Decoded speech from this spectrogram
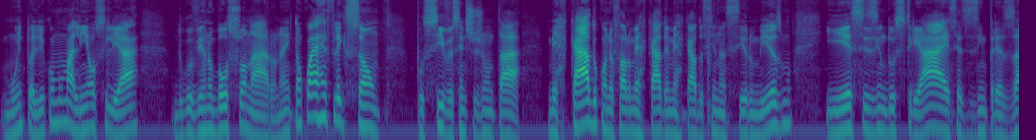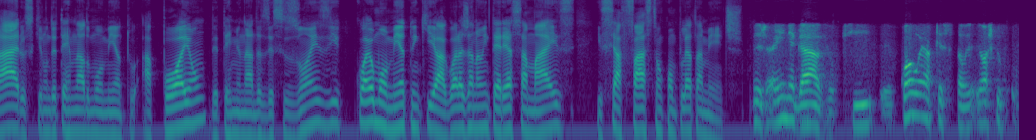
muito ali como uma linha auxiliar do governo Bolsonaro. Né? Então, qual é a reflexão possível se a gente juntar mercado, quando eu falo mercado, é mercado financeiro mesmo, e esses industriais, esses empresários que num determinado momento apoiam determinadas decisões e qual é o momento em que agora já não interessa mais e se afastam completamente? Veja, é inegável que qual é a questão? Eu acho que vou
